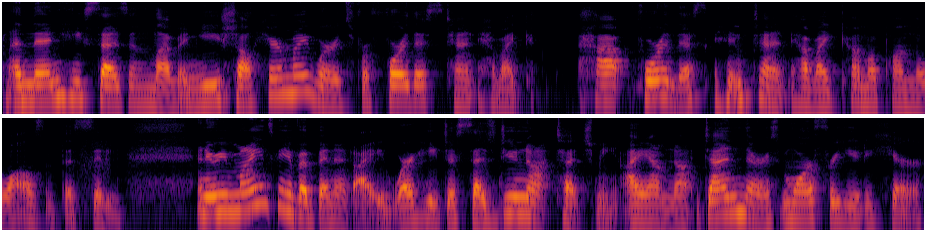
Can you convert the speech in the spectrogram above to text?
And then he says in 11, You shall hear my words, for for this tent have I ha- for this intent have I come upon the walls of this city. And it reminds me of Abinadi, where he just says, Do not touch me. I am not done. There is more for you to hear.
